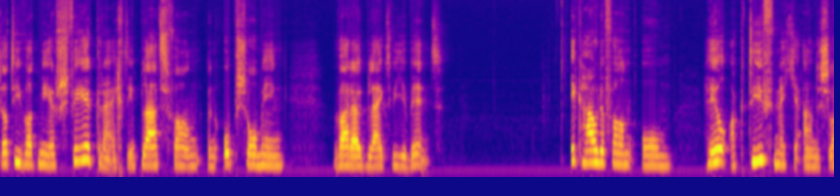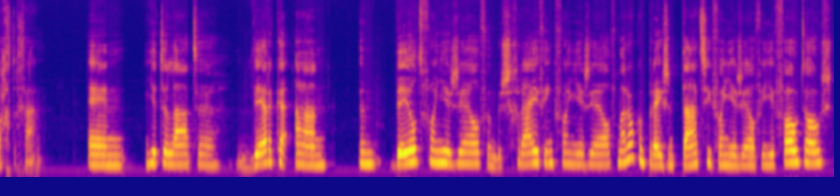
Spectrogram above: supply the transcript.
Dat hij wat meer sfeer krijgt in plaats van een opsomming waaruit blijkt wie je bent. Ik hou ervan om heel actief met je aan de slag te gaan en je te laten werken aan een beeld van jezelf, een beschrijving van jezelf, maar ook een presentatie van jezelf in je foto's,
